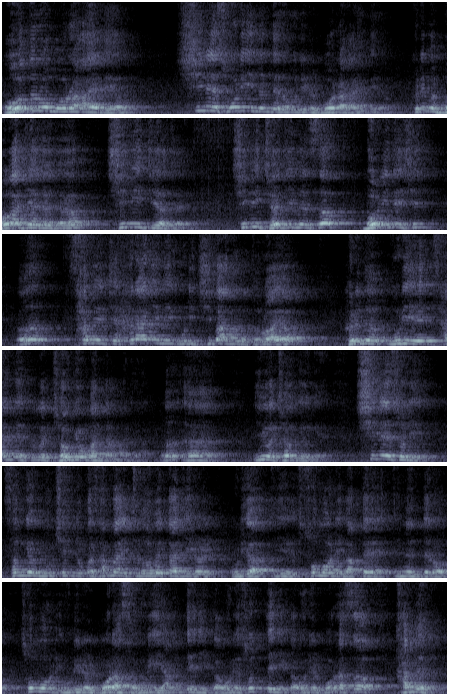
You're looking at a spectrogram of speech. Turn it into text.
어디로 몰아가야 돼요? 신의 소리 있는 대로 우리를 몰아가야 돼요. 그러면 뭐가 지어져요? 짐이 지어져요. 짐이 지어지면서 머리 대신 어? 삼일째 하나님이 우리 집 안으로 들어와요. 그러면 우리의 삶에 그걸 적용한단 말이야. 어? 어. 이거 적용해. 신의 소리, 성경 66권 32,500가지를 우리가 이 소머리 막대 있는 대로 소머리 우리를 몰아서 우리 양떼니까 우리 소떼니까 우리를 몰아서 가면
